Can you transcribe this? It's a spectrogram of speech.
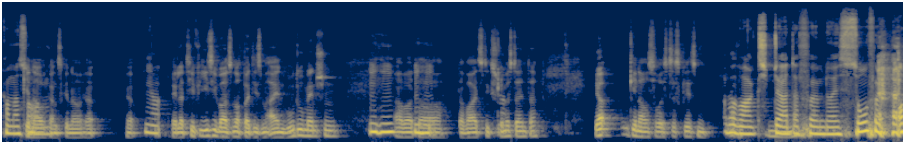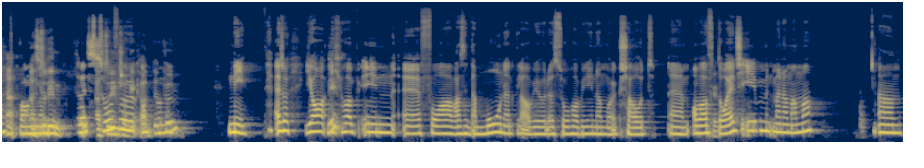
Kann man genau, sagen. Genau, ganz genau, ja. ja. ja. Relativ easy war es noch bei diesem einen Voodoo-Menschen. Mhm. Aber da, mhm. da war jetzt nichts Schlimmes dahinter. Ja, genau so ist das gewesen. Aber war ein gestörter mhm. Film, da ist so viel abgegangen. hast du den, hast so du den schon gekannt, den Film? Nee. Also ja, nee? ich habe ihn äh, vor, was nicht, einem Monat, glaube ich, oder so, habe ich ihn einmal geschaut. Ähm, aber auf okay. Deutsch eben mit meiner Mama. Ähm,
